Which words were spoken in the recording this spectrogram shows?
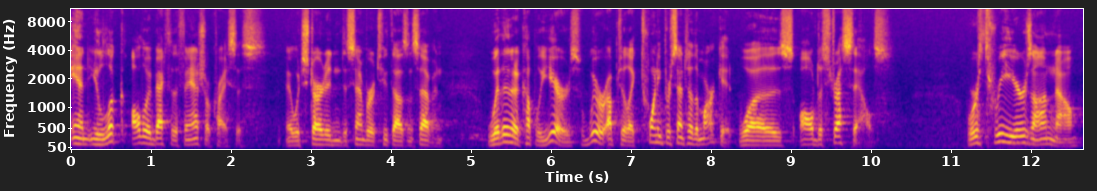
And you look all the way back to the financial crisis, which started in December of 2007. Within a couple years, we were up to like 20% of the market was all distress sales. We're three years on now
